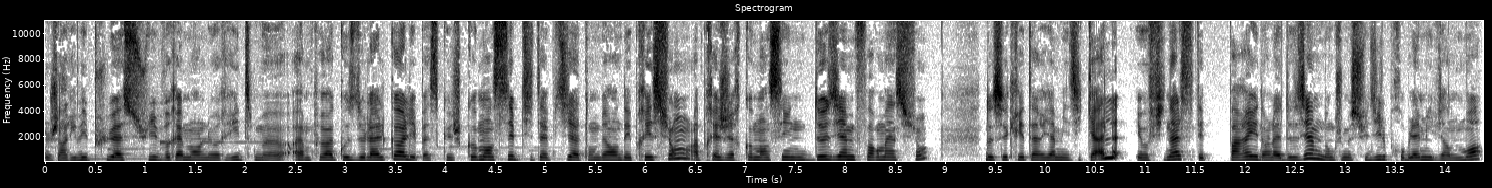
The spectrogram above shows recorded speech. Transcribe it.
J'arrivais plus à suivre vraiment le rythme euh, un peu à cause de l'alcool et parce que je commençais petit à petit à tomber en dépression. Après, j'ai recommencé une deuxième formation de secrétariat médical et au final, c'était pareil dans la deuxième. Donc je me suis dit, le problème, il vient de moi.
